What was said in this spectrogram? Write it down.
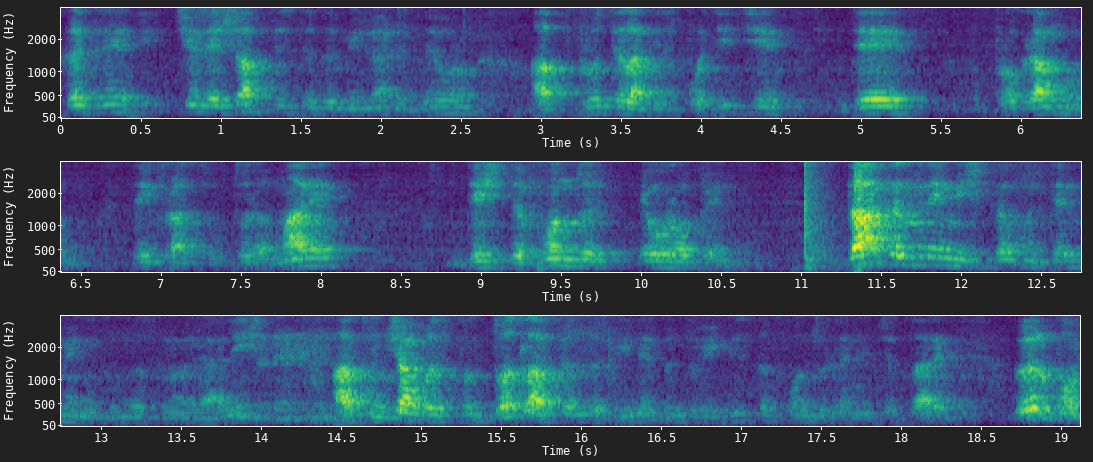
către cele 700 de milioane de euro aflute la dispoziție de programul de infrastructură mare, deci de fonduri europene. Dacă nu ne mișcăm în termenii, cum vă spun, realiști, atunci vă spun tot la fel de bine, pentru că există fondurile necesare, îl vom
